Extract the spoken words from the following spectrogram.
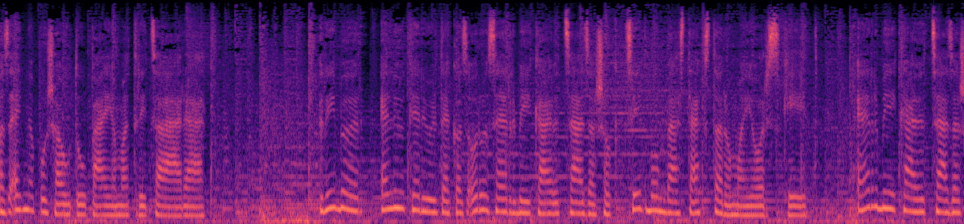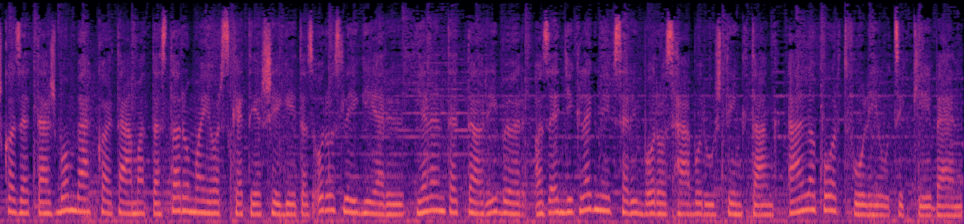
az egynapos autópálya matrica árát. Riber, előkerültek az orosz RBK 500-asok, szétbombázták Staromajorszkét. RBK 500-as kazettás bombákkal támadta Staromajorszke térségét az orosz légierő, jelentette a Riber, az egyik legnépszerűbb orosz háborús think tank, áll a portfólió cikkében.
